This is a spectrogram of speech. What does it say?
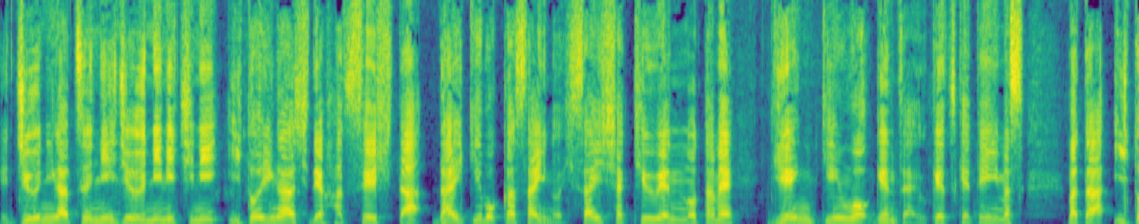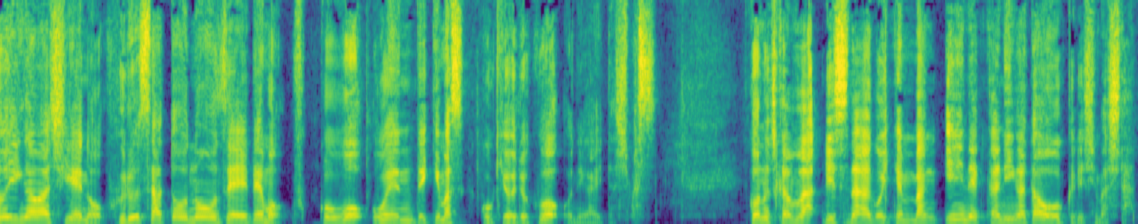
12月22日に糸魚川市で発生した大規模火災の被災者救援のため、義援金を現在受け付けています。また、糸魚川市へのふるさと納税でも復興を応援できます。ご協力をお願いいたします。この時間はリスナーご意見番いいねっか新潟をお送りしました。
